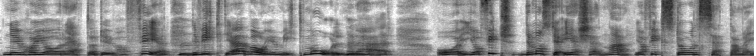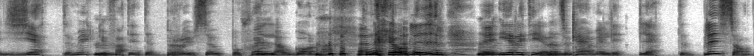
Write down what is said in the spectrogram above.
nu har jag rätt och du har fel. Mm. Det viktiga var ju mitt mål med mm. det här. Och jag fick, det måste jag erkänna, jag fick stålsätta mig jättemycket mm. för att inte brusa upp och skälla och gorma. när jag blir eh, mm. irriterad så kan jag väldigt lätt bli sån.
